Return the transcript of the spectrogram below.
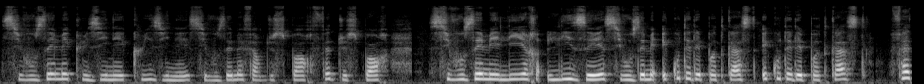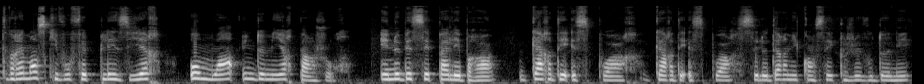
Si vous aimez cuisiner, cuisinez. Si vous aimez faire du sport, faites du sport. Si vous aimez lire, lisez. Si vous aimez écouter des podcasts, écoutez des podcasts. Faites vraiment ce qui vous fait plaisir, au moins une demi-heure par jour. Et ne baissez pas les bras, gardez espoir, gardez espoir. C'est le dernier conseil que je vais vous donner.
